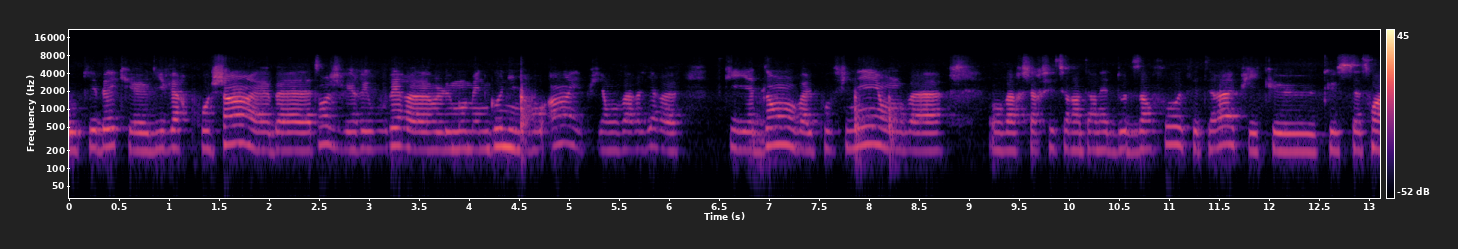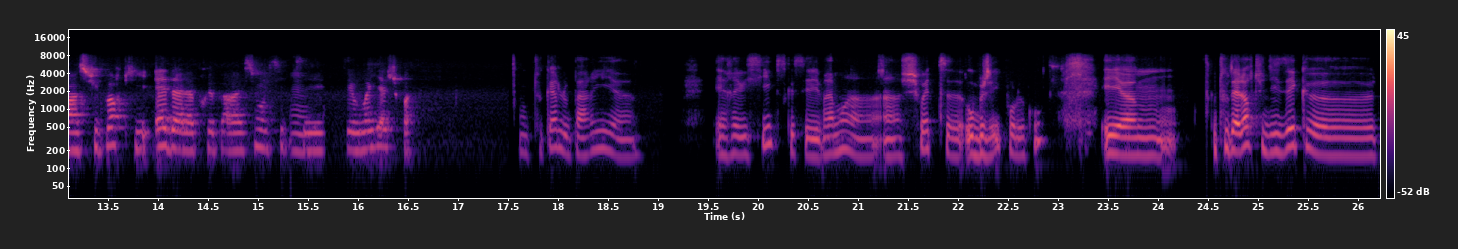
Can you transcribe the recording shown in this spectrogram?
au Québec l'hiver prochain. bah attends je vais réouvrir le Momengo numéro 1 et puis on va relire ce qu'il y a dedans. On va le peaufiner. On va on va rechercher sur Internet d'autres infos, etc. Et puis que, que ce soit un support qui aide à la préparation aussi de mm. ces, voyages. Quoi. En tout cas, le pari euh, est réussi parce que c'est vraiment un, chouette euh, objet pour le coup. Et euh, tout à l'heure, tu disais que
